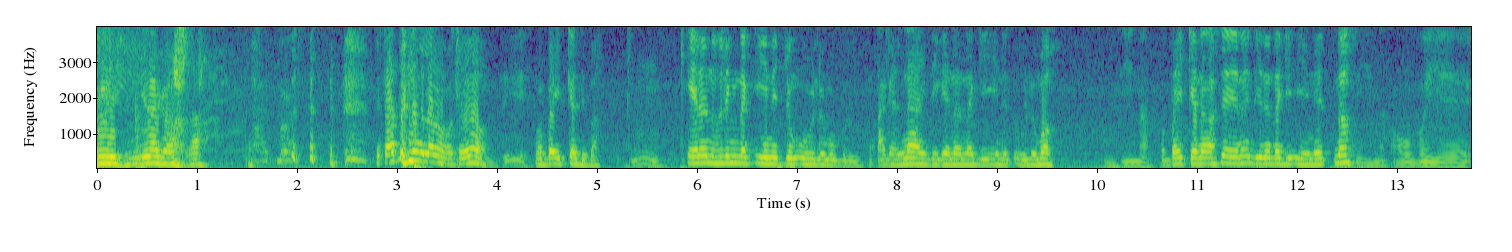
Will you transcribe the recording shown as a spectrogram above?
Boy, may ginagawa ka. bakit ba? May tatanong lang ako sa'yo. Sige. Mabait ka, di ba? Hmm, Kailan huling nag-init yung ulo mo, boy? Matagal na, hindi ka na nag-iinit ulo mo. Hindi na. Mabait ka na kasi, no? hindi na nag-iinit, no? Hindi na. Ako ba eh,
